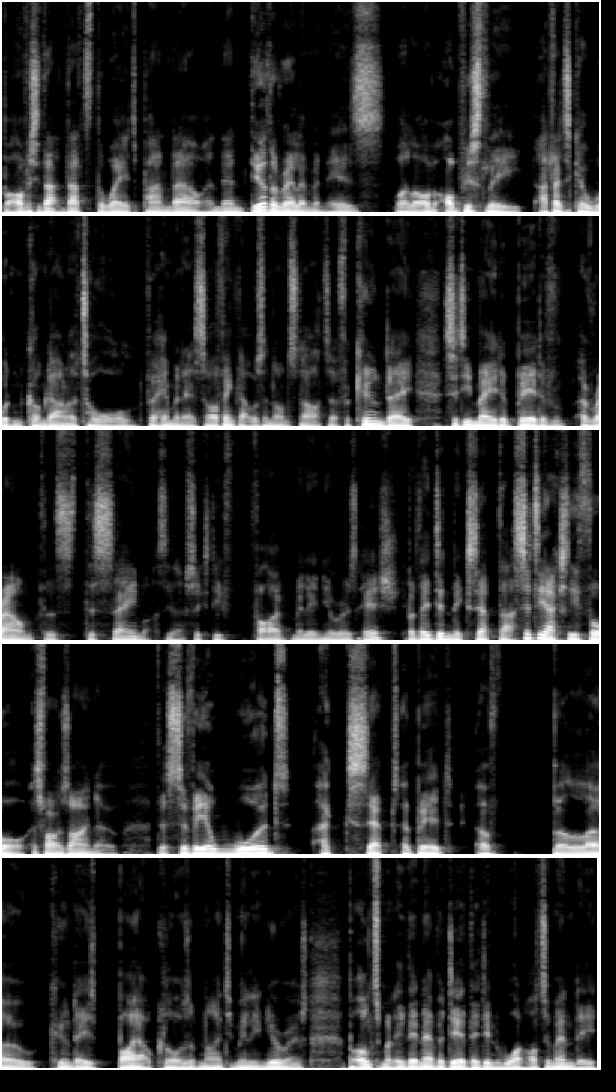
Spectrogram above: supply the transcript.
but obviously that that's the way it's panned out. And then the other element is, well, obviously Atletico wouldn't come down at all for Gimenez, so I think that was a non-starter. For Koundé, City made a bid of around the same, you know, 65 million euros ish, but they didn't accept that. City actually thought, as far as I know, that Sevilla would accept a bid of below Koundé's buyout clause of 90 million euros. But ultimately, they never did. They didn't want Otamendi.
